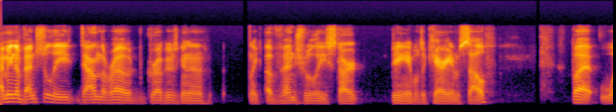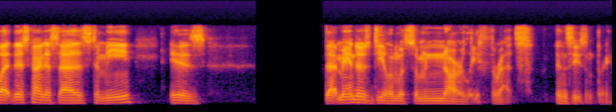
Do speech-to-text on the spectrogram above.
I mean, eventually down the road, Grogu's gonna like eventually start being able to carry himself. But what this kind of says to me is that Mando's dealing with some gnarly threats in season three.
